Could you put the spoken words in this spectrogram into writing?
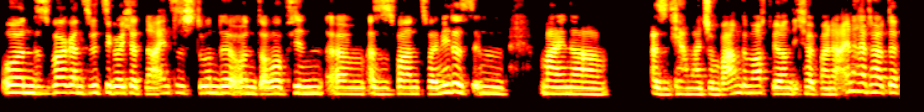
und es war ganz witzig, weil ich hatte eine Einzelstunde und daraufhin, ähm, also es waren zwei Mädels in meiner also die haben halt schon warm gemacht, während ich halt meine Einheit hatte.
